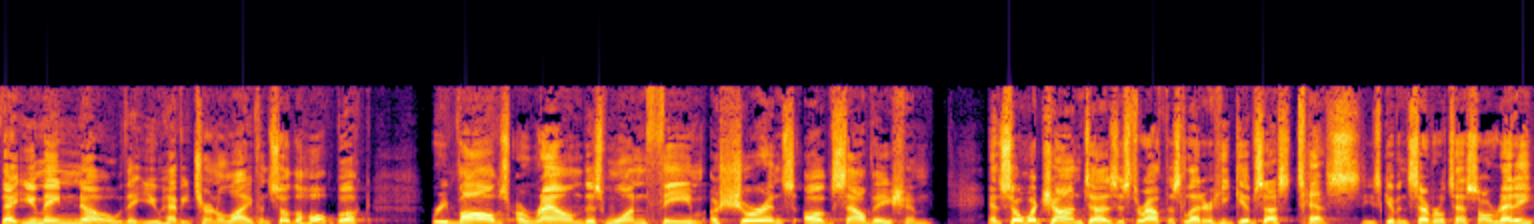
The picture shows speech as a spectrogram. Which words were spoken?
that you may know that you have eternal life. And so the whole book revolves around this one theme, assurance of salvation. And so what John does is throughout this letter, he gives us tests. He's given several tests already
